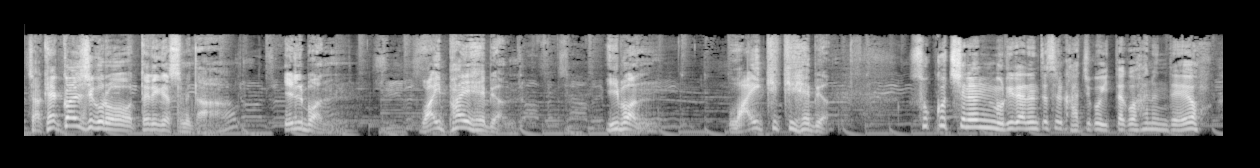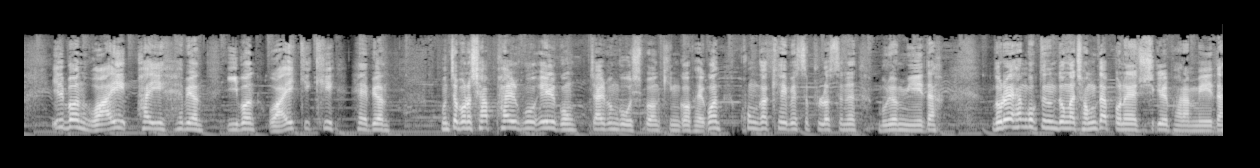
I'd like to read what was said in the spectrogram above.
자, 객관식으로 드리겠습니다. 1번, 와이파이 해변. 2번, 와이키키 해변. 솟구치는 물이라는 뜻을 가지고 있다고 하는데요. 1번 와이파이 해변, 2번 와이키키 해변. 문자번호 샵8910, 짧은 거 50원, 긴 거 100원, 콩과 KBS 플러스는 무료입니다. 노래 한 곡 듣는 동안 정답 보내주시길 바랍니다.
